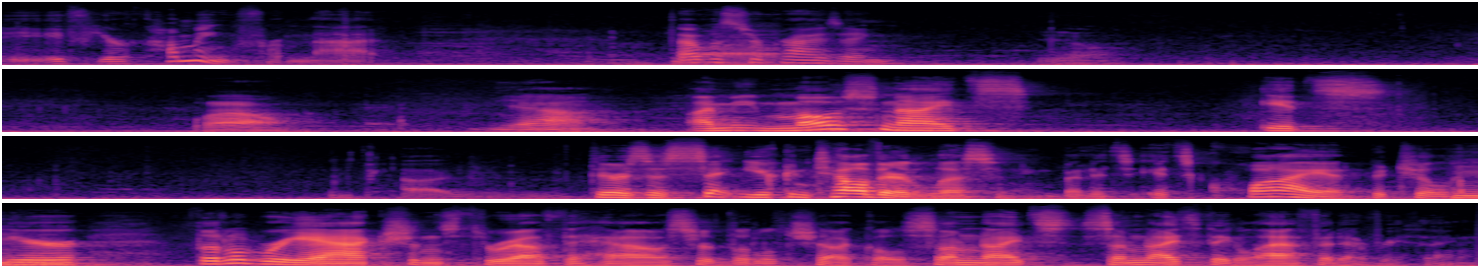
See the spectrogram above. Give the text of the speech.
if you're coming from that that was surprising. Yeah. Wow. Yeah. I mean, most nights, it's uh, there's a you can tell they're listening, but it's it's quiet. But you'll hear little reactions throughout the house or little chuckles. Some nights, some nights they laugh at everything,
